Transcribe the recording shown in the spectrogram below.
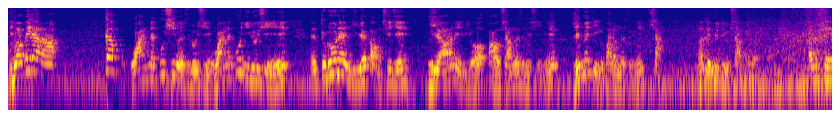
ဒီမှာပေးထားတာ cup y နှစ်ခုရှိမယ်ဆိုလို့ရှိရင် y နှစ်ခုညီလို့ရှိရင်သူတို့နဲ့ညီတဲ့ကောင်ချင်းချင်းညီလာနေပြီးတော့ဘာကိုရှာမလဲဆိုလို့ရှိရင် limit တွေကိုဘာလုပ်မလဲဆိုရင်ရှာနော် limit တွေကိုရှာမယ်ပေါ့အဲ့ဒါဆို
